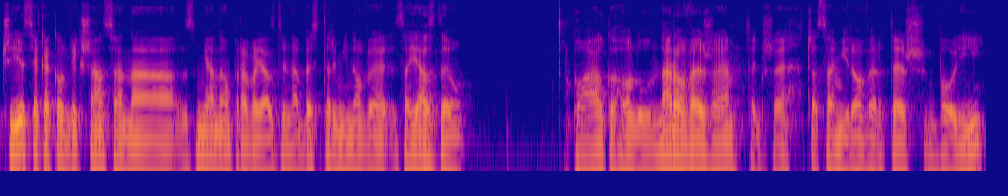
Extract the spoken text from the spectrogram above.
Czy jest jakakolwiek szansa na zmianę prawa jazdy na bezterminowe za jazdę po alkoholu na rowerze, także czasami rower też boli.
